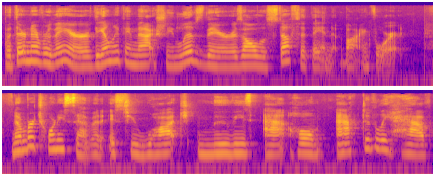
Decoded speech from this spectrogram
but they're never there. The only thing that actually lives there is all the stuff that they end up buying for it. Number 27 is to watch movies at home. Actively have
